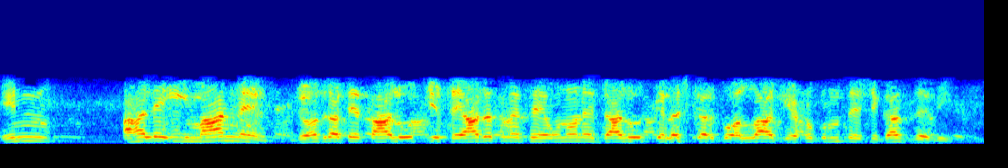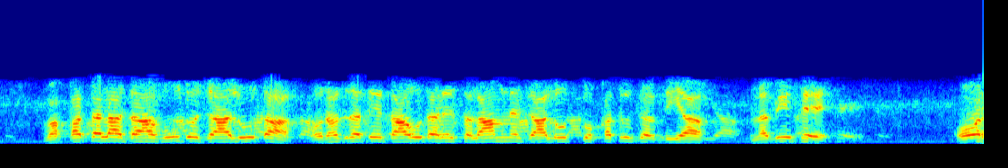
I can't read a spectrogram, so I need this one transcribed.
ان اہل ایمان نے جو حضرت تعلق کی قیادت میں تھے، انہوں نے جالود کے لشکر کو اللہ کے حکم سے شکست دے دی۔ وہ داود و جالوتا اور حضرت داؤد علیہ السلام نے جالود کو قتل کر دیا۔ نبی تھے۔ اور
